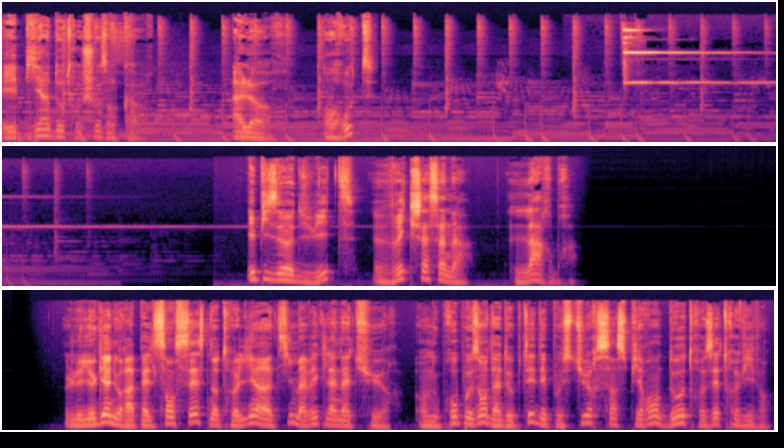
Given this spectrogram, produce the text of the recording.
et bien d'autres choses encore. Alors, en route? Épisode 8 Vrikshasana, l'arbre. Le yoga nous rappelle sans cesse notre lien intime avec la nature, en nous proposant d'adopter des postures s'inspirant d'autres êtres vivants.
